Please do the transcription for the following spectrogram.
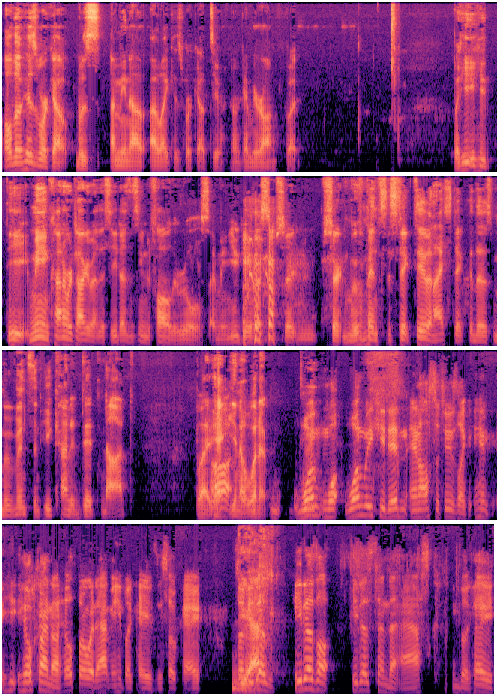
Although his workout was, I mean, I, I like his workout too. Don't get me wrong, but but he, he he me and Connor were talking about this. He doesn't seem to follow the rules. I mean, you gave us some certain certain movements to stick to, and I stick to those movements, and he kind of did not. But hey, Uh, you know, whatever. One one- one week he didn't, and also too is like him. He, he'll kind of he'll throw it at me. He'd be like, "Hey, is this okay?" So yeah, he does. He does. All, he does tend to ask and be like, "Hey,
